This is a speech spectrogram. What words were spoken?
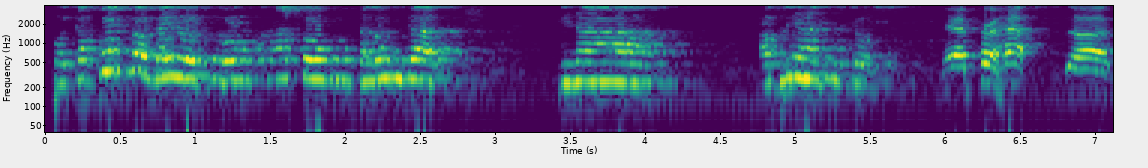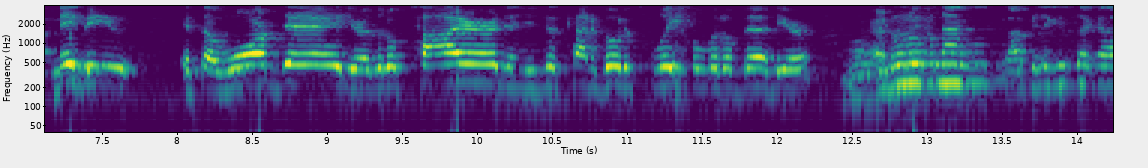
pagkapukaw gayud kung ang atong dalunggan gina ablihan sa Dios. Yeah, perhaps uh, maybe you, it's a warm day, you're a little tired, and you just kind of go to sleep a little bit here. O, siguro kanang labi na kita ka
